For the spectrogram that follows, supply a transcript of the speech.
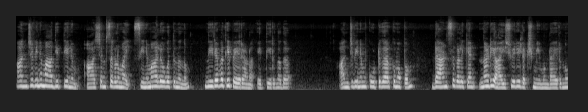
അഞ്ജുവിനും ആദിത്യനും ആശംസകളുമായി സിനിമാ ലോകത്തു നിന്നും നിരവധി പേരാണ് എത്തിയിരുന്നത്. അഞ്ജുവിനും കൂട്ടുകാർക്കുമൊപ്പം ഡാൻസ് കളിക്കാൻ നടി ഐശ്വര്യ ലക്ഷ്മിയും ഉണ്ടായിരുന്നു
